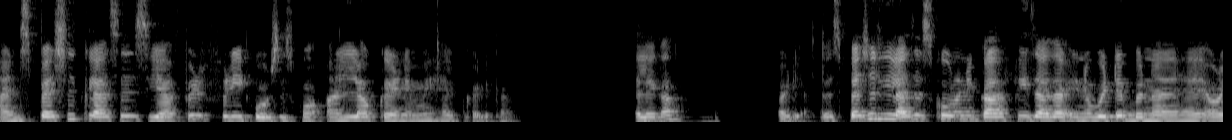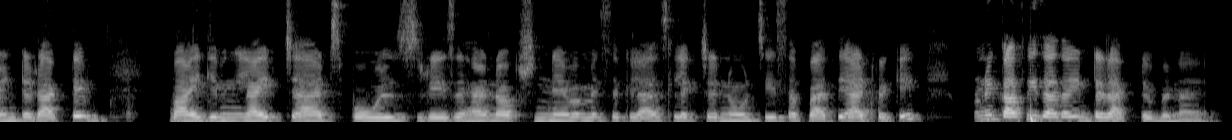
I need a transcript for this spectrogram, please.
एंड स्पेशल क्लासेस या फिर फ्री कोर्सेज को अनलॉक करने में हेल्प करेगा। चलेगा? बढ़िया। तो स्पेशल क्लासेस को उन्होंने काफ़ी ज़्यादा इनोवेटिव बनाया है और interactive by giving live chats polls raise hand option never miss a class lecture notes ये सब बातें ऐड करके उन्होंने काफ़ी ज़्यादा इंटरैक्टिव बनाया है।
